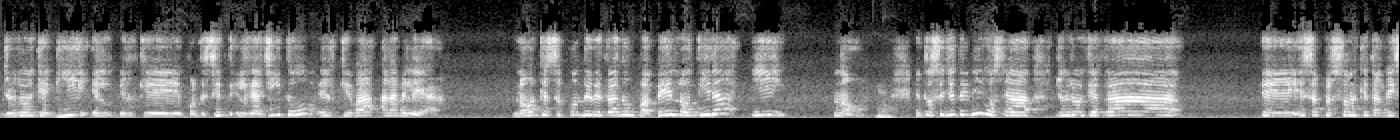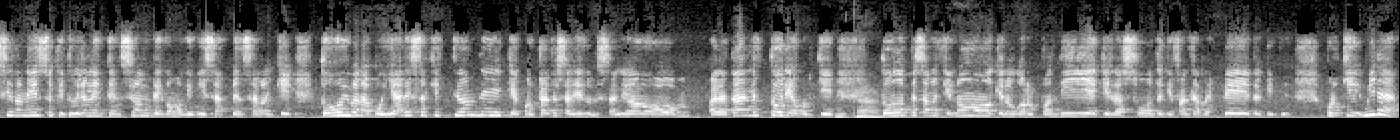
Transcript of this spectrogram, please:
Yo creo que aquí el, el que, por decirte, el gallito, el que va a la pelea no que se esconde detrás de un papel, lo tira y no. Entonces yo te digo, o sea, yo creo que acá eh, esas personas que tal vez hicieron eso, que tuvieron la intención de como que quizás pensaron que todos iban a apoyar esa gestión de que al contrario salió, salió para atrás la historia porque todos pensaron que no, que no correspondía, que el asunto, que falta respeto, que, porque mira,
